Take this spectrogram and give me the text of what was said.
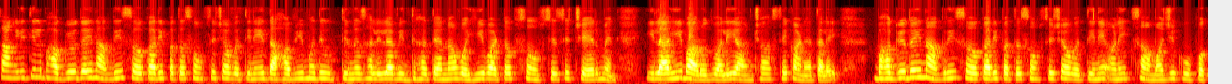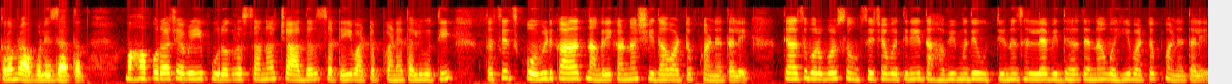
सांगलीतील भाग्योदय नागरी सहकारी पतसंस्थेच्या वतीने दहावीमध्ये उत्तीर्ण झालेल्या विद्यार्थ्यांना वही वाटप संस्थेचे चेअरमॅन इलाही बारोदवाले यांच्या हस्ते करण्यात आले. भाग्योदय नागरी सहकारी पतसंस्थेच्या वतीने अनेक सामाजिक उपक्रम राबवले जातात. महापुराच्या वेळी पूरग्रस्तांना चादर चटई वाटप करण्यात आली होती. तसेच कोविड काळात नागरिकांना शिधा वाटप करण्यात आले. त्याचबरोबर संस्थेच्या वतीने दहावीमध्ये उत्तीर्ण झालेल्या विद्यार्थ्यांना वही वाटप करण्यात आले.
